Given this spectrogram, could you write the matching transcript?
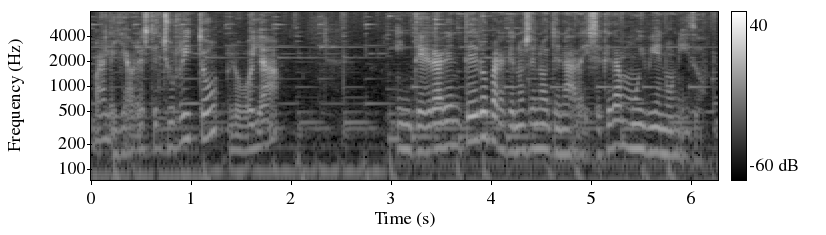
Vale, y ahora este churrito lo voy a integrar entero para que no se note nada y se queda muy bien unido.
